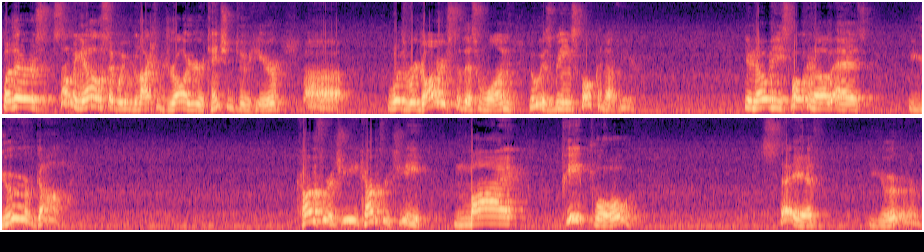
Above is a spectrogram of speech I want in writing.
But there's something else that we would like to draw your attention to here uh, with regards to this one who is being spoken of here. You know, he's spoken of as your God. Comfort ye, comfort ye, my people, saith your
